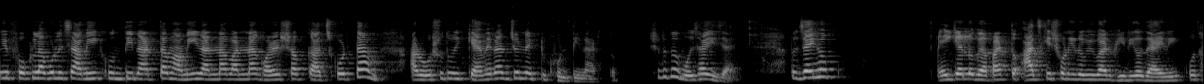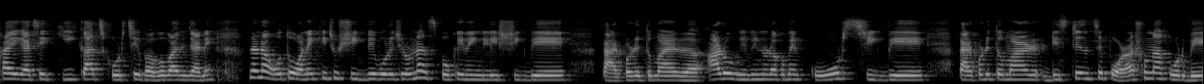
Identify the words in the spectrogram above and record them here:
ওই ফোকলা বলেছে আমি খুন্তি নাড়তাম আমি রান্না বান্না ঘরের সব কাজ করতাম, আর ও শুধু ওই ক্যামেরার জন্য একটু খুন্তি নাড়তো। সেটা তো বোঝাই যায়। তো যাই হোক, এই গেল ব্যাপার। তো আজকে শনি রবিবার ভিডিও দেয়নি। কোথায় গেছে, কি কাজ করছে ভগবান জানে। না না, ও তো অনেক কিছু শিখবে বলেছিল না স্পোকেন ইংলিশ শিখবে তারপরে তোমার আরও বিভিন্ন রকমের কোর্স শিখবে, তারপরে তোমার ডিস্টেন্সে পড়াশোনা করবে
